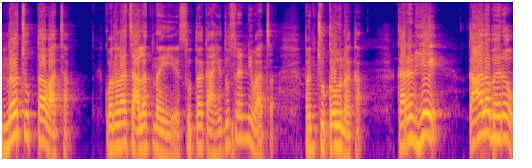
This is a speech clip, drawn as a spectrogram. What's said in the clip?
न चुकता वाचा. कोणाला चालत नाही आहे सुतक आहे दुसऱ्यांनी वाचा. पण चुकवू नका. कारण हे कालभैरव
